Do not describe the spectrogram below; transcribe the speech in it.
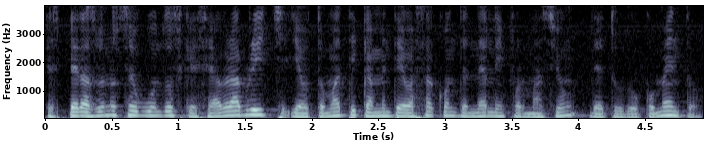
Esperas unos segundos que se abra Bridge y automáticamente vas a contener la información de tu documento.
